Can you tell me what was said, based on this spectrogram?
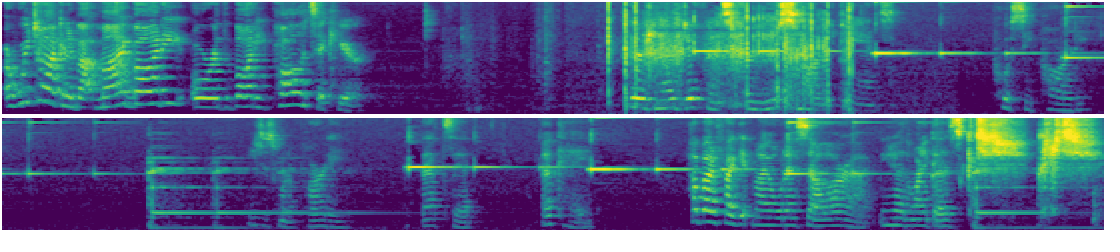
Are we talking about my body or the body politic here? There's no difference for you, smarty pants. Pussy party. You just want to party. That's it. Okay. How about if I get my old SLR out? You know, the one that goes. ksh.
